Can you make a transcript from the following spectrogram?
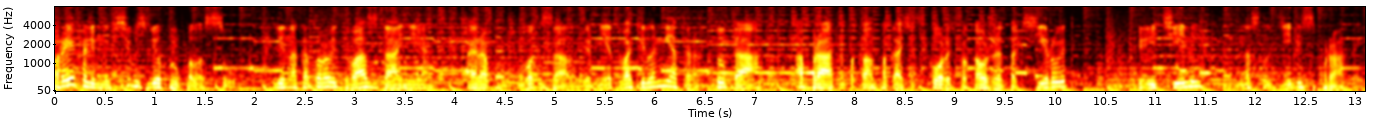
Проехали мы всю взлетную полосу, длина которой два здания аэровокзала, вернее 2 километра, туда, обратно, пока он погасит скорость, пока уже таксирует, прилетели, насладились Прагой.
